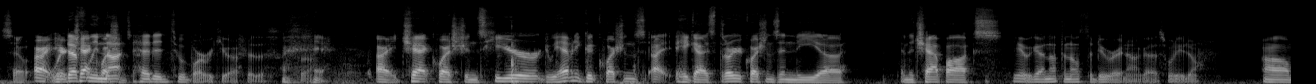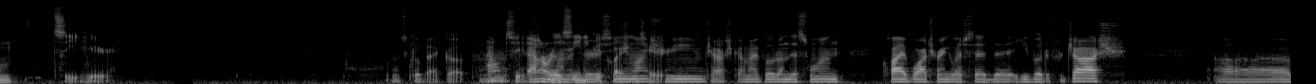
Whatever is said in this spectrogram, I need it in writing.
so all right, We're here, definitely not headed to a barbecue after this. So. Yeah. All right, chat questions here. Do we have any good questions? Uh, hey guys, throw your questions in the uh, in the chat box. yeah, we got nothing else to do right now, guys. What are you doing? Um, let's see here. Let's go back up. I don't see- I don't really see any good questions here. Stream. Josh got my vote on this one. Clive Watch Wrangler said that he voted for Josh. Uh,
